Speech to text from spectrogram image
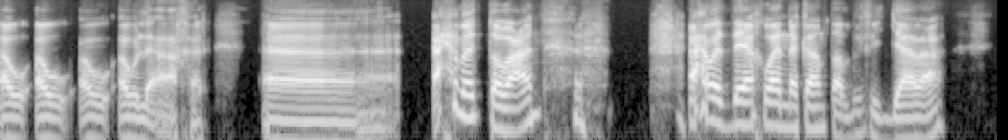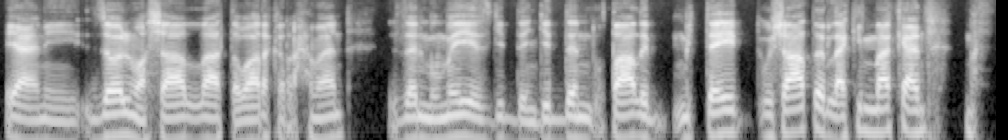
أو أو أو أو لآخر. آه، أحمد طبعا. أحمد ده يا أخواننا كان طالبي في الجامعة. يعني زول ما شاء الله تبارك الرحمن زول مميز جدا جدا وطالب مجتهد وشاطر لكن ما كان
